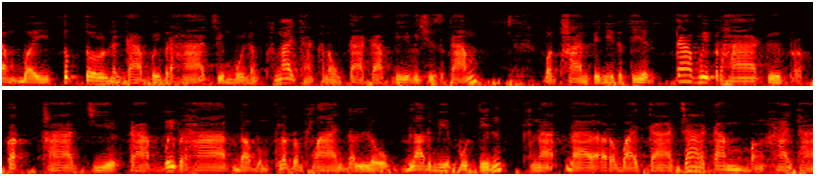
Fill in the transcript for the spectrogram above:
ដើម្បីទប់ទល់នឹងការវាយប្រហារជាមួយនឹងផ្នែកខាងក្នុងការការពារវិទ្យាកម្មបន្ថែមពីនេះទៅទៀតការវាយប្រហារគឺប្រកាសថាជាការវាយប្រហារដ៏បំផ្លិចបំផ្លាញដល់លោក Vladimir Putin ខណៈដែលរបាយការណ៍ចារកម្មបង្ហាញថា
